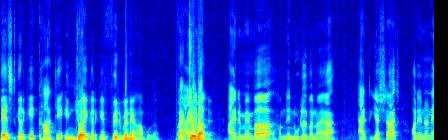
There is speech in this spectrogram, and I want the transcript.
टेस्ट करके खा के एंजॉय करके फिर मैंने हाँ बोला। फैक्चुअल बात है। आई रिमेम्बर हमने नूडल बनवाया एट यशराज और इन्होंने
